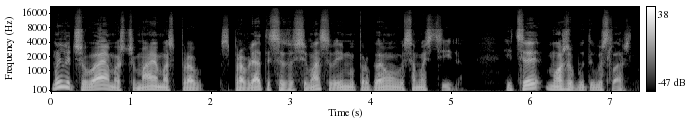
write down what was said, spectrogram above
Ми відчуваємо, що маємо справ... справлятися з усіма своїми проблемами самостійно і це може бути виснажливо.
